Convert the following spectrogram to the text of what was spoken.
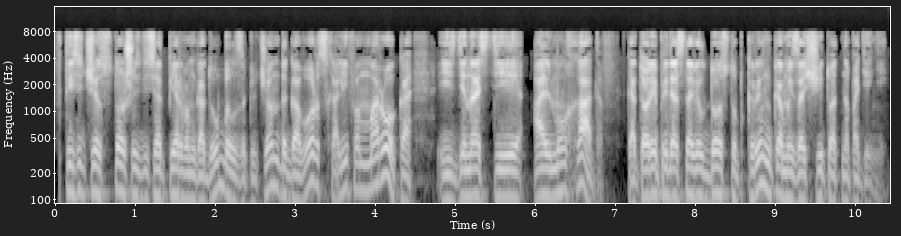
В 1161 году был заключен договор с халифом Марокко из династии Аль-Мохадов, который предоставил доступ к рынкам и защиту от нападений.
